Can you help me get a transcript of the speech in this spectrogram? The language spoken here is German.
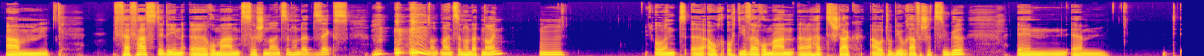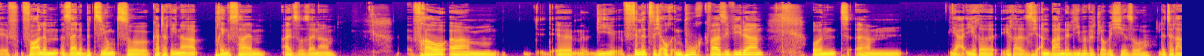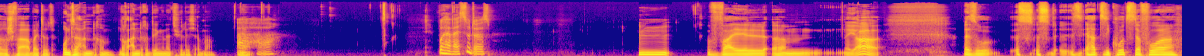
ähm, verfasste den äh, Roman zwischen 1906 und 1909. Mm. Und äh, auch, auch dieser Roman äh, hat stark autobiografische Züge. In, ähm, d- vor allem seine Beziehung zu Katharina Pringsheim, also seiner Frau, ähm, äh, die findet sich auch im Buch quasi wieder. Und ähm, ja, ihre, ihre sich anbahnende Liebe wird, glaube ich, hier so literarisch verarbeitet. Unter anderem. Noch andere Dinge natürlich, aber. Ja. Aha. Woher weißt du das? Mm, Weil, ähm, naja, also es, es, es, er hat sie kurz davor,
